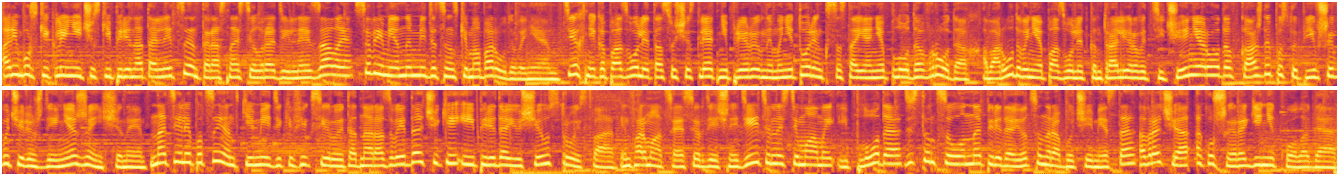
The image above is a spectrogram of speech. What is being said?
Оренбургский клинический перинатальный центр оснастил родильные залы современным медицинским оборудованием. Техника позволит осуществлять непрерывный мониторинг состояния плода в родах. Оборудование позволит контролировать течение родов каждой поступившей в учреждение женщины. На теле пациентки медики фиксируют одноразовые датчики и передающие устройства. Информация о сердечной деятельности мамы и плода дистанционно передается на рабочее место врача-акушера-гинеколога.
